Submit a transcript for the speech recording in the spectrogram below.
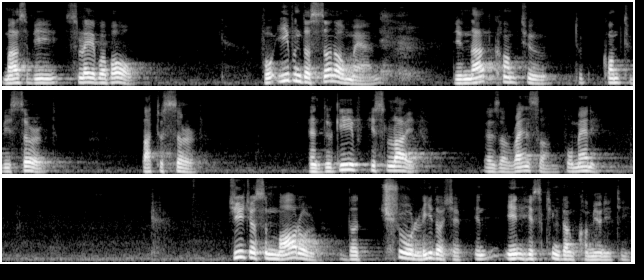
must be slave of all. For even the Son of Man did not come to, to come to be served, but to serve, and to give his life as a ransom for many. Jesus modeled the true leadership in, in his kingdom community.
